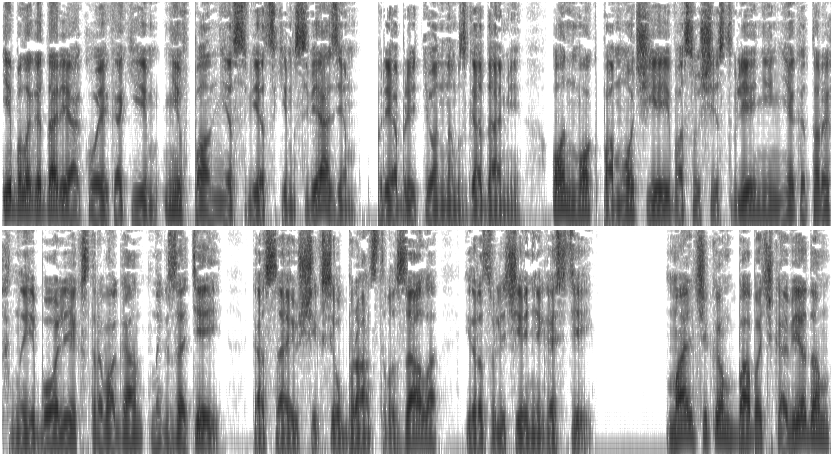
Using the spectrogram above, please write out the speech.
и благодаря кое-каким не вполне светским связям, приобретенным с годами, он мог помочь ей в осуществлении некоторых наиболее экстравагантных затей, касающихся убранства зала и развлечения гостей. Мальчиком-бабочковедом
